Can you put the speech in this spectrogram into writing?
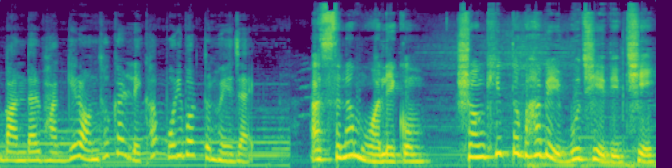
বান্দার ভাগ্যের অন্ধকার লেখা পরিবর্তন হয়ে যায়। আসসালামু আলাইকুম। সংক্ষিপ্তভাবে বুঝিয়ে দিচ্ছি।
